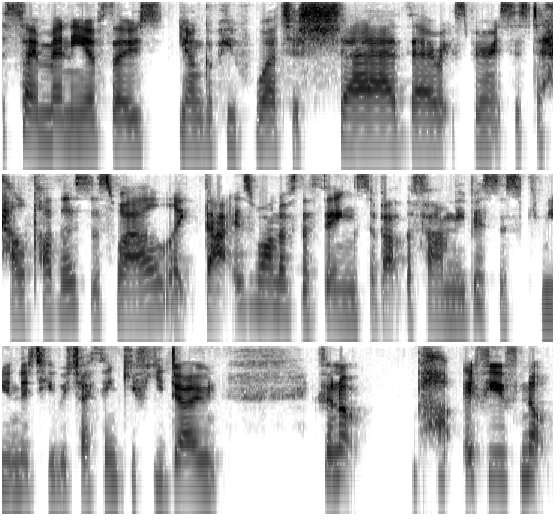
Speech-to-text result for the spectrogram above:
so many of those younger people were to share their experiences to help others as well. Like that is one of the things about the family business community, which I think if you don't, if you're not, if you've not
